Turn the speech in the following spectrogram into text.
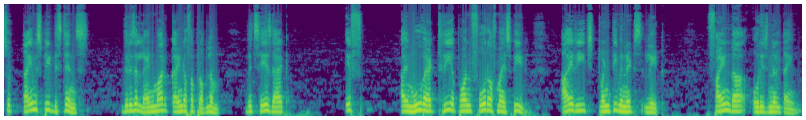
So time speed distance, there is a landmark kind of a problem which says that if I move at 3 upon 4 of my speed, I reach 20 minutes late. Find the original time.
